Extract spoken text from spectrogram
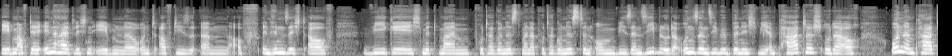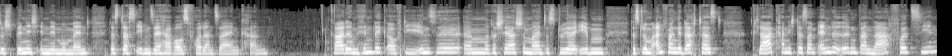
eben auf der inhaltlichen Ebene und auf diese, ähm, auf, in Hinsicht auf, wie gehe ich mit meinem Protagonist, meiner Protagonistin um, wie sensibel oder unsensibel bin ich, wie empathisch oder auch unempathisch bin ich in dem Moment, dass das eben sehr herausfordernd sein kann. Gerade im Hinblick auf die Insel-Recherche ähm, meintest du ja eben, dass du am Anfang gedacht hast, klar kann ich das am Ende irgendwann nachvollziehen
